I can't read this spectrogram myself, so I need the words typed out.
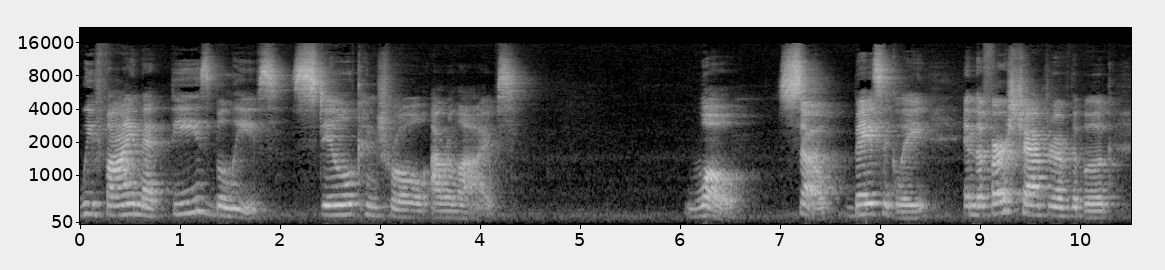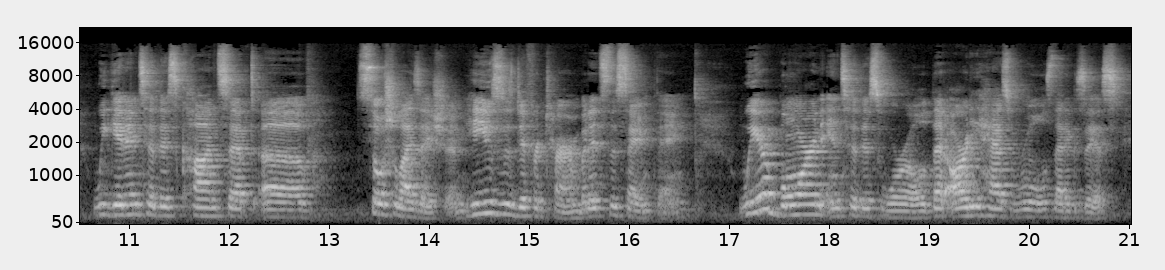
we find that these beliefs still control our lives. Whoa. So basically, in the first chapter of the book, we get into this concept of socialization. He uses a different term, but it's the same thing. We are born into this world that already has rules that exist.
